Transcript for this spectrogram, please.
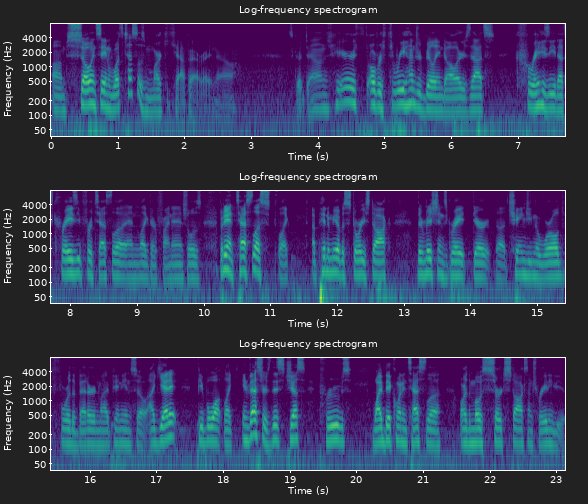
Um, so insane. What's Tesla's market cap at right now? Let's go down here. Over $300 billion. That's crazy. That's crazy for Tesla and like their financials. But again, Tesla's like epitome of a story stock. Their mission's great. They're uh, changing the world for the better, in my opinion. So I get it. People want like investors. This just proves why Bitcoin and Tesla are the most searched stocks on TradingView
